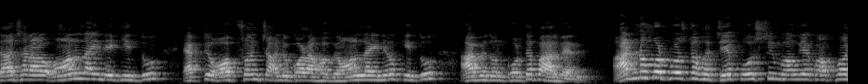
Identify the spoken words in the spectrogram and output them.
তাছাড়াও অনলাইনে কিন্তু একটি অপশন চালু করা হবে। অনলাইনেও কিন্তু আবেদন করতে পারবেন। আট নম্বর প্রশ্ন হচ্ছে, পশ্চিমবঙ্গে কখন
